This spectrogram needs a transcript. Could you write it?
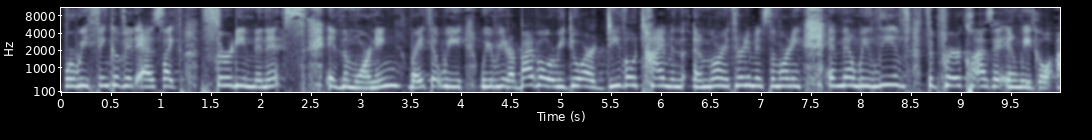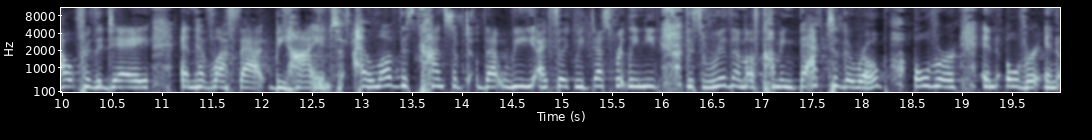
where we think of it as like 30 minutes in the morning, right? That we, we read our Bible or we do our Devo time in the morning, 30 minutes in the morning, and then we leave the prayer closet and we go out for the day and have left that behind. I love this concept that we, I feel like we desperately need this rhythm of coming back to the rope over and over and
